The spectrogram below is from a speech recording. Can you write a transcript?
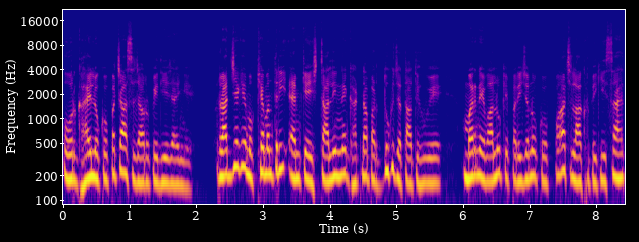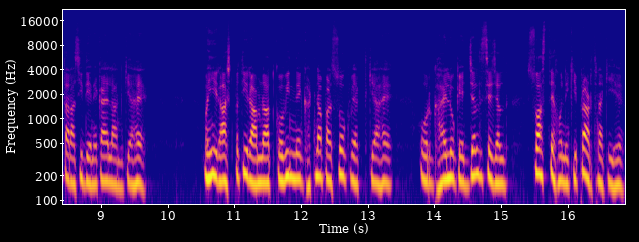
और घायलों को पचास हज़ार रुपये दिए जाएँगे। राज्य के मुख्यमंत्री एम के स्टालिन ने घटना पर दुख जताते हुए मरने वालों के परिजनों को पाँच लाख रुपए की सहायता राशि देने का ऐलान किया है। वहीं राष्ट्रपति रामनाथ कोविंद ने घटना पर शोक व्यक्त किया है और घायलों के जल्द से जल्द स्वास्थ्य होने की प्रार्थना की है।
